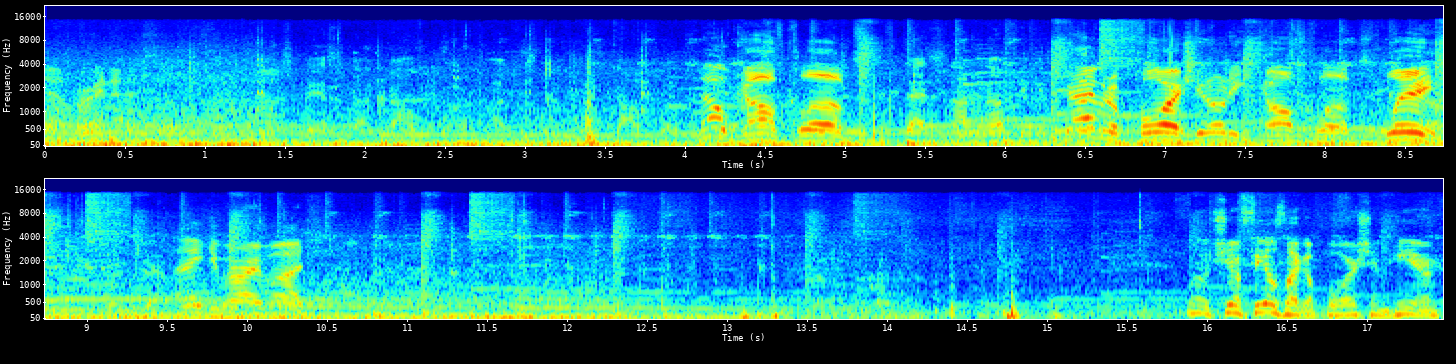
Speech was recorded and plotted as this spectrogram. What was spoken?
Yeah, very nice. No golf clubs. If that's not enough, you can Driving a Porsche, you don't need golf clubs, please. Thank you very much. Well, it sure feels like a Porsche in here.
